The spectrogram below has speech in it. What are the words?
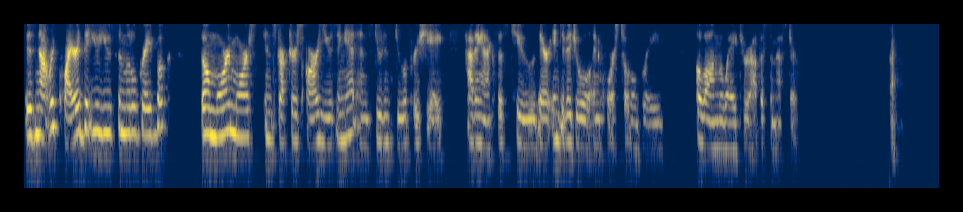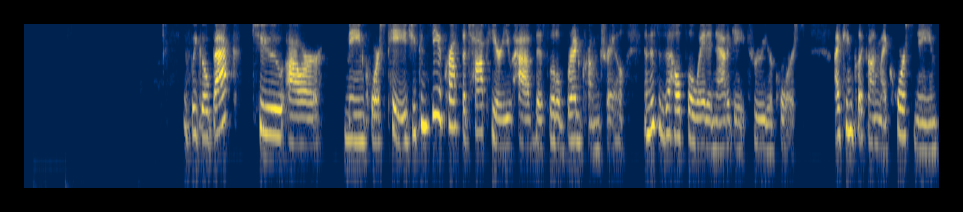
It is not required that you use the Moodle gradebook, though more and more instructors are using it and students do appreciate having access to their individual and course total grades along the way throughout the semester. If we go back to our main course page, you can see across the top here you have this little breadcrumb trail, and this is a helpful way to navigate through your course. I can click on my course name,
